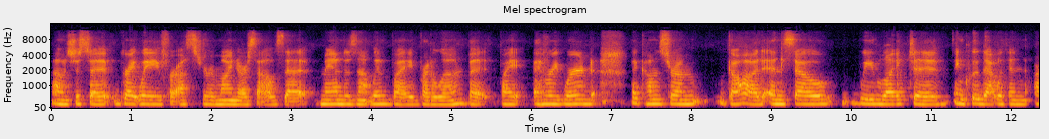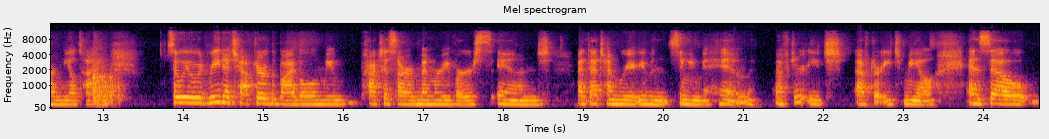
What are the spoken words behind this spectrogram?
Um, it's just a great way for us to remind ourselves that man does not live by bread alone, but by every word that comes from God. And so we like to include that within our mealtime. So we would read a chapter of the Bible and we practice our memory verse. And at that time, we were even singing a hymn after each after each meal. And so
